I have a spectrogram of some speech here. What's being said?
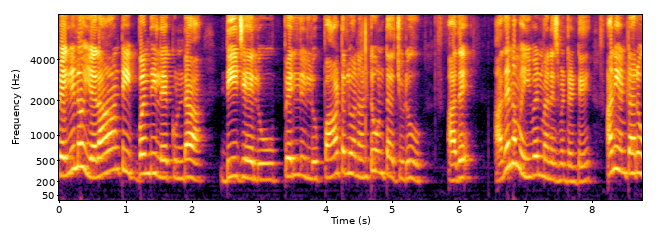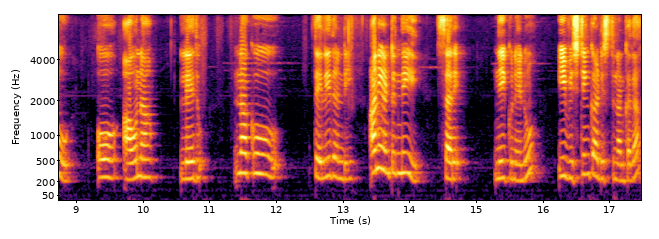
పెళ్ళిలో ఎలాంటి ఇబ్బంది లేకుండా డీజేలు పెళ్ళిళ్ళు పాటలు అని అంటూ ఉంటారు చూడు. అదే అదేనమ్మా ఈవెంట్ మేనేజ్మెంట్ అంటే అని అంటారు. ఓ అవునా? లేదు. నాకు తెలీదండి అని అంటుంది. సరే నీకు నేను ఈ విజిటింగ్ కార్డు ఇస్తున్నాను కదా.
